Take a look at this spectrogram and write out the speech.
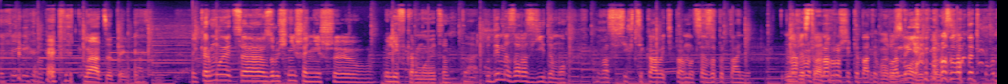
Який рік був? 15-й. Кермується зручніше, ніж е, ліфт кермується. Так, куди ми зараз їдемо? Вас всіх цікавить, певно, це запитання. Мені на, вже гроші, на гроші кидати буду. Розводить Андрій, мене. розводити буду.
